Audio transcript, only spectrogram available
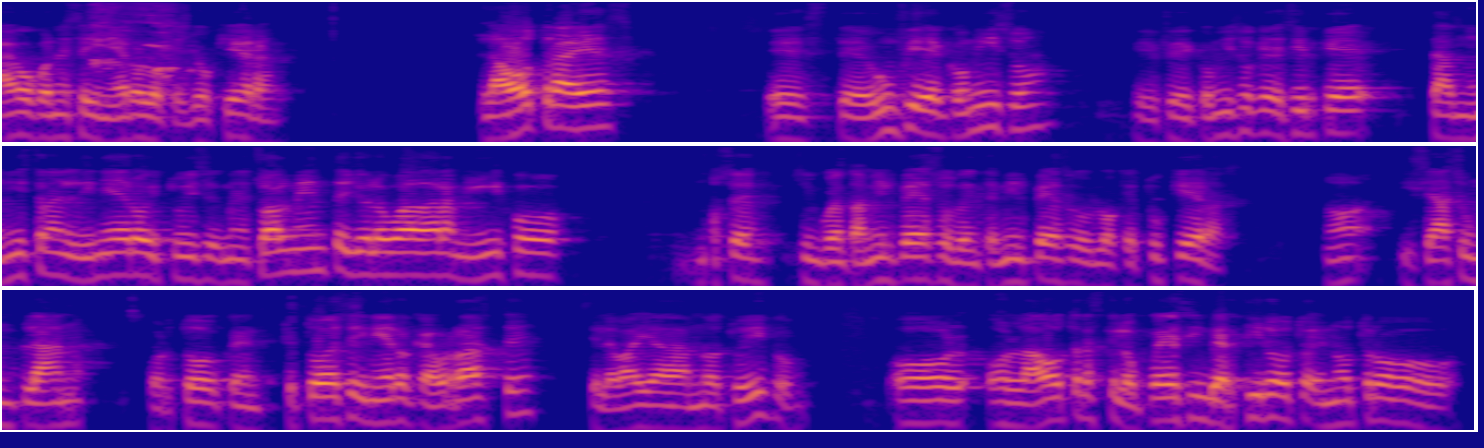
hago con ese dinero lo que yo quiera. La otra es este, un fideicomiso. El fideicomiso quiere decir que te administran el dinero y tú dices, mensualmente yo le voy a dar a mi hijo no sé, 50 mil pesos, 20 mil pesos, lo que tú quieras, ¿no? Y se hace un plan por todo, que todo ese dinero que ahorraste se le vaya dando a tu hijo. O, o la otra es que lo puedes invertir otro, en, otro,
